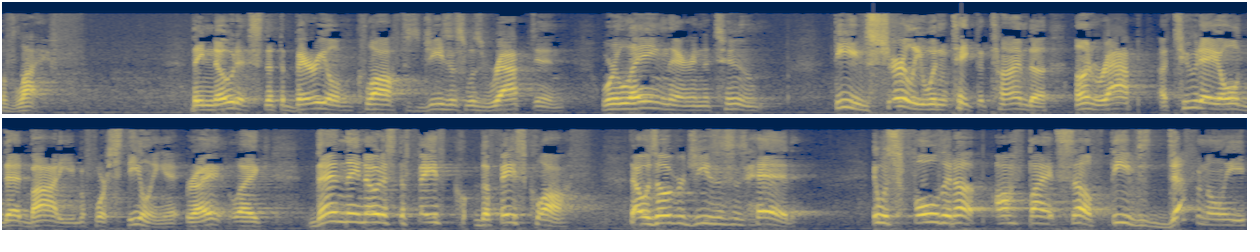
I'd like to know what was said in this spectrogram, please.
of life. They notice that the burial cloths Jesus was wrapped in were laying there in the tomb. Thieves surely wouldn't take the time to unwrap a two day old dead body before stealing it, right? Like, then they noticed the face, the face cloth that was over Jesus' head. It was folded up off by itself. Thieves definitely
